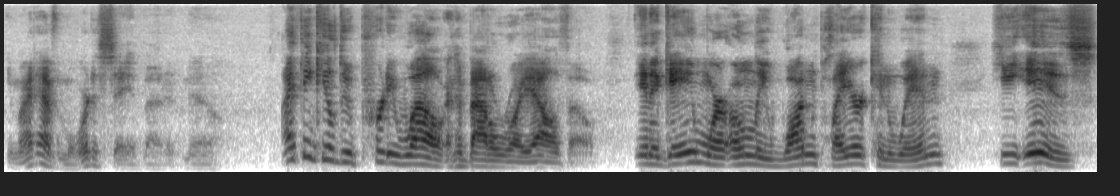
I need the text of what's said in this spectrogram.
He might have more to say about it now. I think he'll do pretty well in a battle royale, though. In a game where only one player can win, he is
